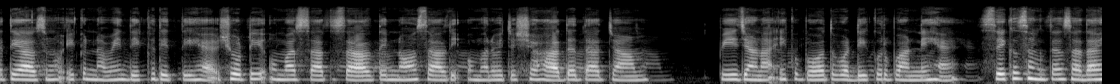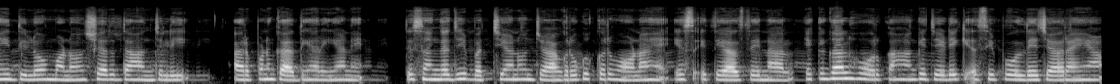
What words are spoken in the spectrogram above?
ਇਤਿਹਾਸ ਨੂੰ ਇੱਕ ਨਵੀਂ ਦਿੱਖ ਦਿੱਤੀ ਹੈ। ਛੋਟੀ ਉਮਰ 7 ਸਾਲ ਤੇ 9 ਸਾਲ ਦੀ ਉਮਰ ਵਿੱਚ ਸ਼ਹਾਦਤ ਦਾ ਜਾਮ ਪੀ ਜਾਣਾ ਇੱਕ ਬਹੁਤ ਵੱਡੀ ਕੁਰਬਾਨੀ ਹੈ। ਸਿੱਖ ਸੰਗਤਾਂ ਸਦਾ ਹੀ ਦਿਲੋਂ ਮਨੋਂ ਸ਼ਰਧਾਂਜਲੀ ਅਰਪਣ ਕਰਦੀਆਂ ਰਹੀਆਂ ਨੇ। ਤੇ ਸੰਗਤ ਜੀ ਬੱਚਿਆਂ ਨੂੰ ਜਾਗਰੂਕ ਕਰਵਾਉਣਾ ਹੈ ਇਸ ਇਤਿਹਾਸ ਦੇ ਨਾਲ। ਇੱਕ ਗੱਲ ਹੋਰ ਕਹਾਂਗੇ ਜਿਹੜੇ ਕਿ ਅਸੀਂ ਭੁੱਲਦੇ ਜਾ ਰਹੇ ਹਾਂ,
